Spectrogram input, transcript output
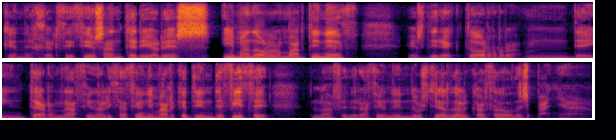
que en ejercicios anteriores. Y Manuel Martínez es director de internacionalización y marketing de FICE, la Federación de Industrias del Calzado de España.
